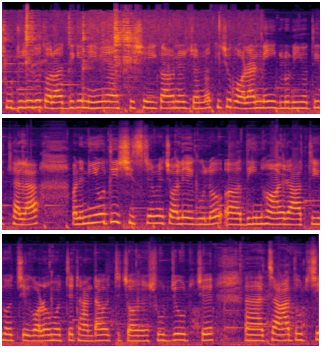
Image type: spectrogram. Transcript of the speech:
সূর্য যেহেতু তলার দিকে নেমে আসছে সেই কারণের জন্য কিছু করার নেই। এগুলো নিয়তির খেলা মানে নিয়তির সিস্টেমে চলে এগুলো। দিন হয় রাত্রি হচ্ছে গরম হচ্ছে ঠান্ডা হচ্ছে সূর্য উঠছে চাঁদ উঠছে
